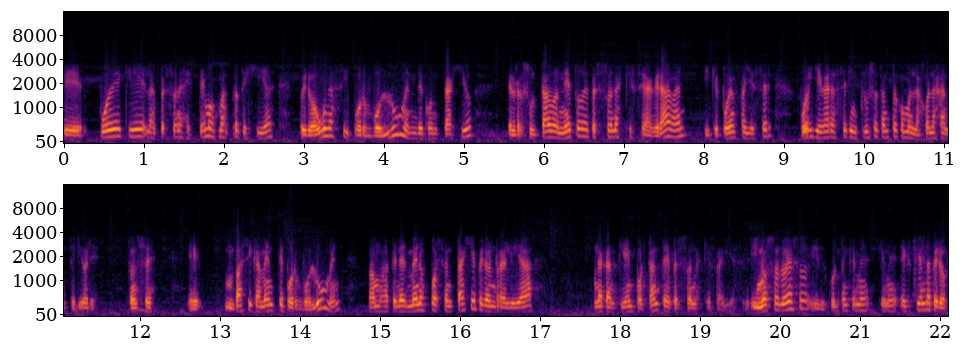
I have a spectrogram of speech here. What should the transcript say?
eh, puede que las personas estemos más protegidas, pero aún así, por volumen de contagio, el resultado neto de personas que se agravan y que pueden fallecer puede llegar a ser incluso tanto como en las olas anteriores. Entonces, eh, básicamente por volumen vamos a tener menos porcentaje, pero en realidad una cantidad importante de personas que fallecen. Y no solo eso, y disculpen que me, que me extienda, pero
